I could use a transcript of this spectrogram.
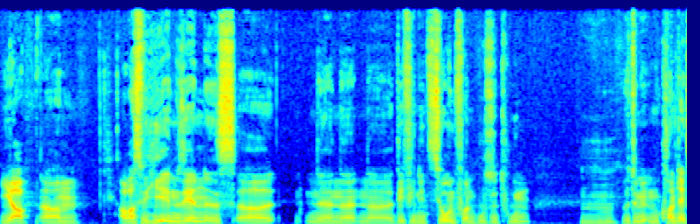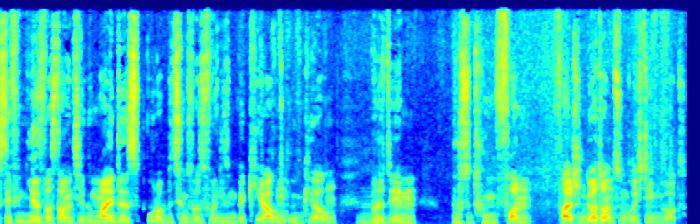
Ja, ähm, aber was wir hier eben sehen, ist äh, eine, eine, eine Definition von Buße tun. Wird im, im Kontext definiert, was damit hier gemeint ist, oder beziehungsweise von diesem Bekehren, Umkehren, wird eben Buße tun von falschen Göttern zum richtigen Gott.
